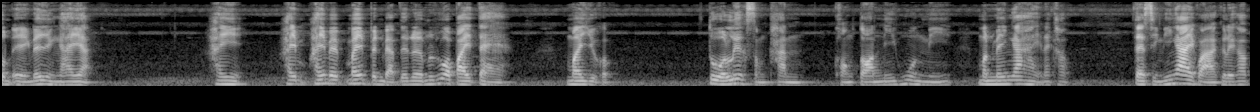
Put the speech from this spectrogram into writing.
ตนเองได้ยังไงอะ่ะให้ให้ให้ไม่ไม่เป็นแบบเดิมทั่วไปแต่ มาอยู่กับตัวเลือกสำคัญของตอนนี้ห่วงนี้มันไม่ง่ายนะครับ แต่สิ่งที่ง่ายกว่าคือเลยครับ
